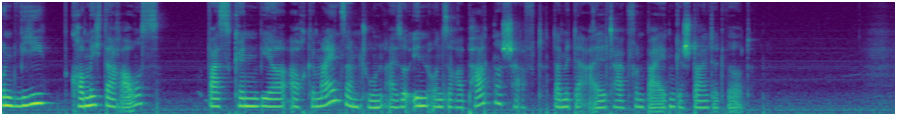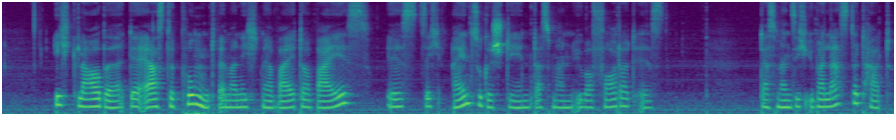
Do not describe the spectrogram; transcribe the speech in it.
Und wie komme ich da raus? Was können wir auch gemeinsam tun, also in unserer Partnerschaft, damit der Alltag von beiden gestaltet wird? Ich glaube, der erste Punkt, wenn man nicht mehr weiter weiß, ist, sich einzugestehen, dass man überfordert ist, dass man sich überlastet hat.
